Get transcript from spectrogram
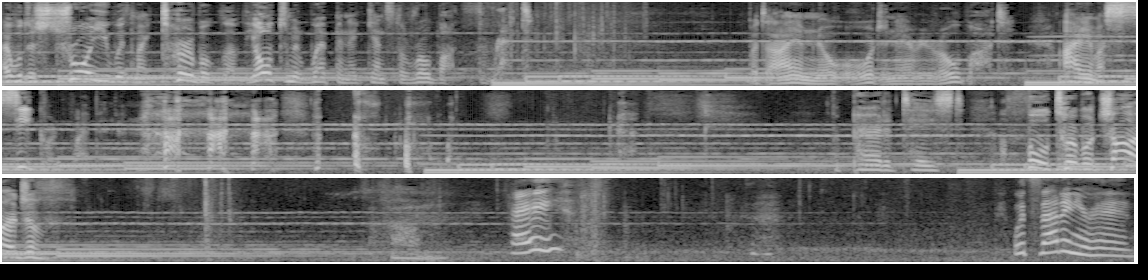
I will destroy you with my Turbo Glove, the ultimate weapon against the robot threat. But I am no ordinary robot. I am a secret weapon. Prepare to taste a full turbo charge of. Um. Hey! What's that in your hand?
